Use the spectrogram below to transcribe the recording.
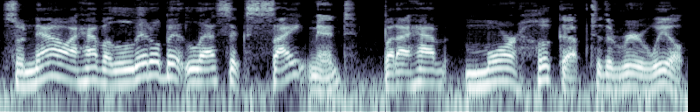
So now I have a little bit less excitement, but I have more hookup to the rear wheel.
